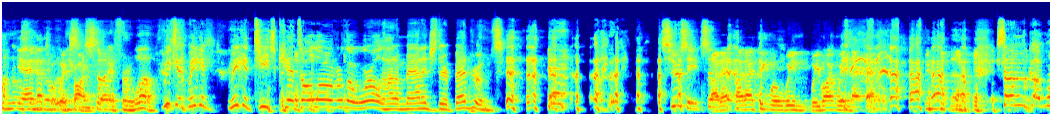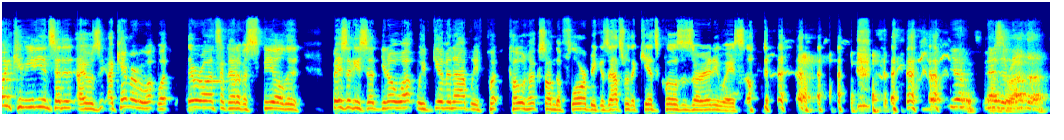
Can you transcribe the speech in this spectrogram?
yeah, that's what we're trying. to Started for a while. We could we could we could teach kids all over the world how to manage their bedrooms. yeah. Seriously, so, I, don't, I don't think we'll win. We won't win that battle. some one comedian said it. I was I can't remember what what they were on some kind of a spiel that basically said, you know what, we've given up. We've put coat hooks on the floor because that's where the kids' clothes are anyway. So yeah, there's That's right. another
